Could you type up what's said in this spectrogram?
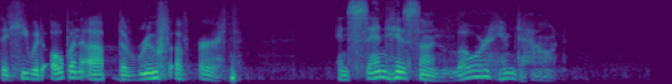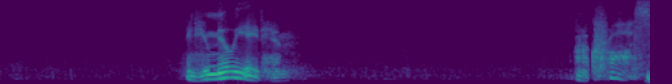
that He would open up the roof of earth and send His Son, lower Him down, and humiliate Him on a cross.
